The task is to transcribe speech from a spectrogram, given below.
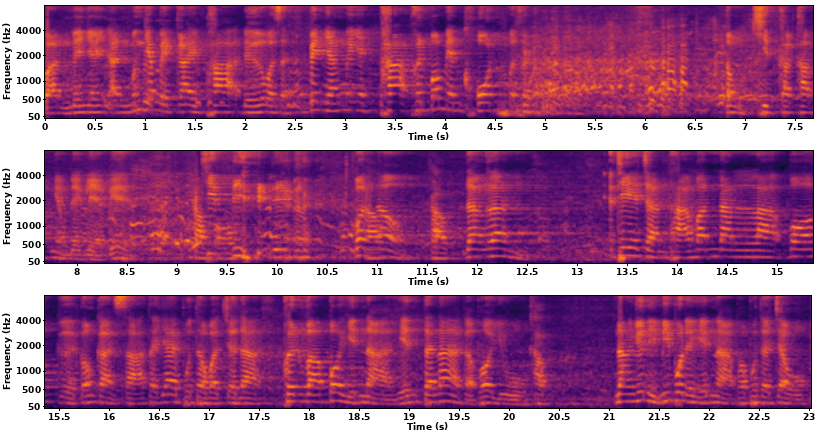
ปั่นไม่ไงอันมึงอย่าไปใกล้พระเด้อว่าซั่นเป็นหยังไม่ไงพระเพิ่นบ่แม่นคนว่าซั่นต้องคิดคักๆเงียบแดกๆเด้ครับคิดดีดีๆนะคนเนาะครับ ดังนั้นที่อาจารย์ถามว่านันละบ่เกิดของการสาธยายพุทธวจนะ เพิ่นว่าบ่เห็นหน้าเห็นแต่หน้ากับพ่ออยู่ครับ นางอยู่นี่มีผู้ใดเห็นหน้าพระพุทธเจ้าองค์เ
